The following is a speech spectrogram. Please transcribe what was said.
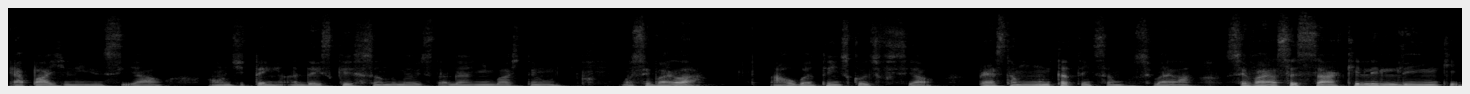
é a página inicial, onde tem a descrição do meu Instagram e embaixo tem um. Você vai lá, arroba tem escolha oficial. Presta muita atenção, você vai lá, você vai acessar aquele link,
